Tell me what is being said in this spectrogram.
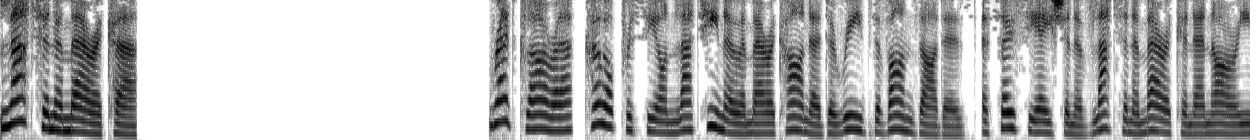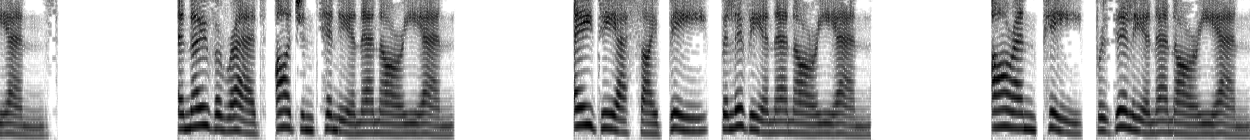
Latin America Red Clara, Cooperación Latinoamericana de Redes Avanzadas Association of Latin American NRENs InnovaRed, Argentinian NREN ADSIB, Bolivian NREN RNP, Brazilian NREN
